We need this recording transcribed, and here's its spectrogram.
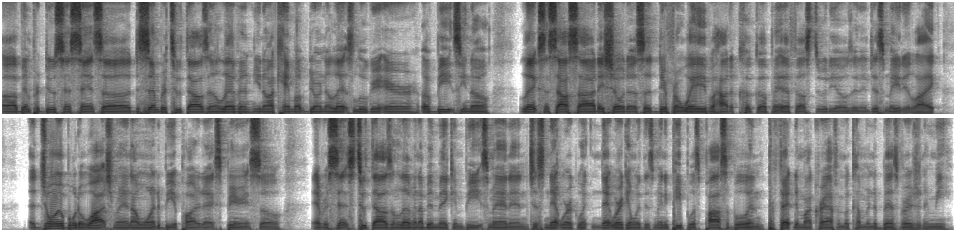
Uh, I've been producing since uh, December 2011. You know, I came up during the Lex Luger era of beats. You know, Lex and Southside, they showed us a different wave of how to cook up in FL Studios, and it just made it like enjoyable to watch, man. I wanted to be a part of that experience. So ever since 2011, I've been making beats, man, and just network networking with as many people as possible and perfecting my craft and becoming the best version of me.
